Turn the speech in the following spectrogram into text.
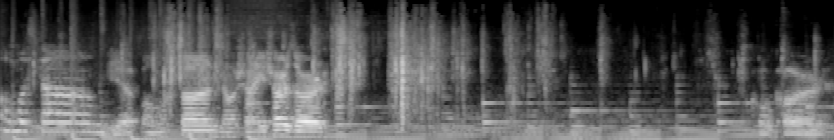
Almost done. Yep, almost done. No shiny Charizard. Cold card.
